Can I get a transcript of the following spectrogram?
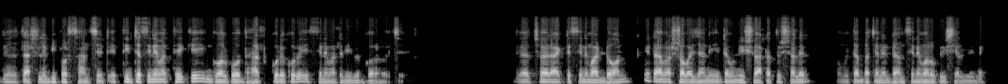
দুই হাজার চার সালের বিফোর সানসেট। এই তিনটা সিনেমা থেকেই গল্প ধার করে করে এই সিনেমাটা নির্মাণ করা হয়েছে। দুই হাজার ছয়ের একটি সিনেমা ডন, এটা আমরা সবাই জানি, এটা উনিশশো আটাত্তর সালের অমিতাভ বচ্চনের ডান সিনেমার অফিসিয়াল রিমেক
